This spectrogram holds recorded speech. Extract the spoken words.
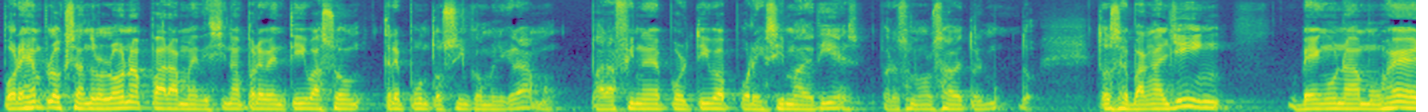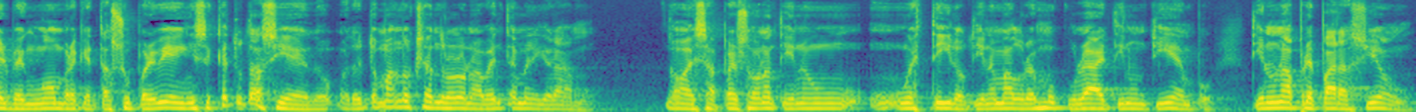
Por ejemplo, oxandrolona para medicina preventiva son 3.5 miligramos. Para fines deportivos por encima de 10. Pero eso no lo sabe todo el mundo. Entonces van al gym, ven una mujer, ven un hombre que está súper bien y dice, ¿qué tú estás haciendo? Me estoy tomando oxandrolona 20 miligramos. No, esa persona tiene un, un, estilo, tiene madurez muscular, tiene un tiempo, tiene una preparación.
